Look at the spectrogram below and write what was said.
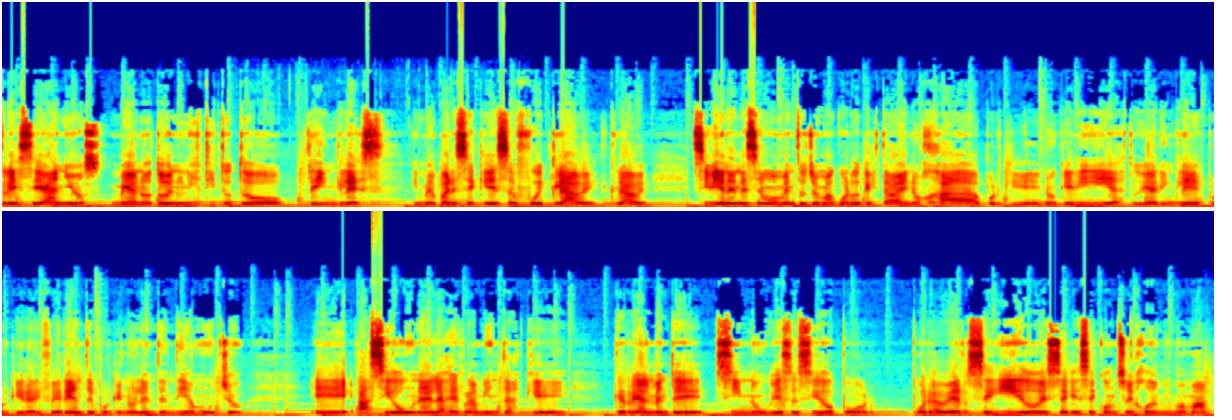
13 años me anotó en un instituto de inglés y me parece que eso fue clave, clave. Si bien en ese momento yo me acuerdo que estaba enojada porque no quería estudiar inglés, porque era diferente, porque no lo entendía mucho, eh, ha sido una de las herramientas que, que realmente si no hubiese sido por, por haber seguido ese, ese consejo de mi mamá,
